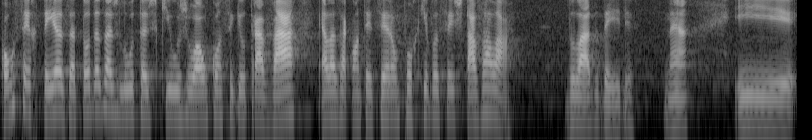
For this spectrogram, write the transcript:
com certeza todas as lutas que o João conseguiu travar, elas aconteceram porque você estava lá, do lado dele, né? E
